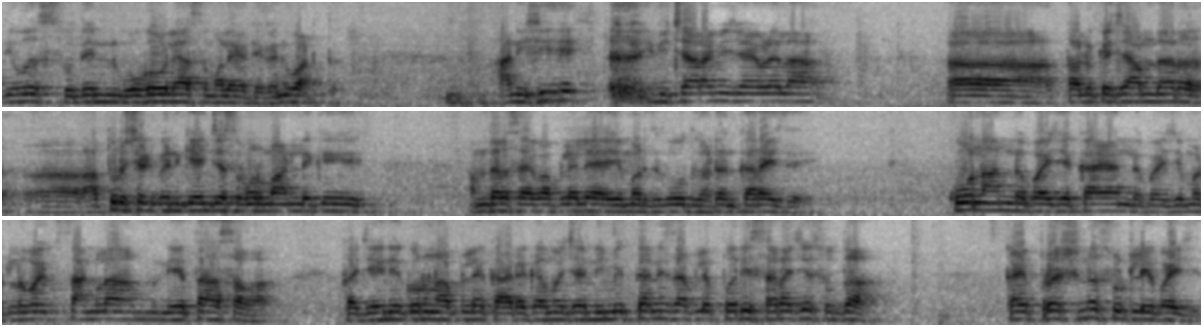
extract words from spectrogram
दिवस सुदिन उगवला असं मला या ठिकाणी वाटतं. आणि हे विचार आम्ही ज्या वेळेला तालुक्याचे आमदार अतुल शेठ बेनके यांच्यासमोर मांडले की आमदार साहेब आपल्याला इमारतीचं उद्घाटन करायचं आहे कोण आणलं पाहिजे काय आणलं पाहिजे? म्हटलं बा एक चांगला नेता असावा. का जेणेकरून आपल्या कार्यक्रमाच्या निमित्तानेच आपल्या परिसराचे सुद्धा काही प्रश्न सुटले पाहिजेत.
